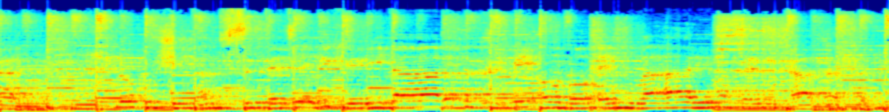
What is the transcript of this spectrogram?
から残した捨て台詞になれ見覚えはありませんか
